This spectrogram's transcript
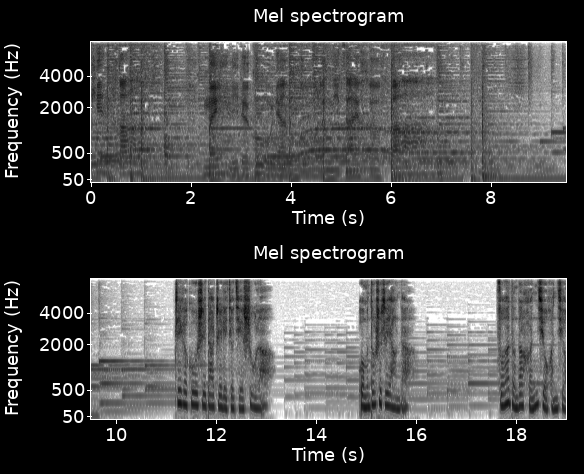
天堂。无论你在何方。这个故事到这里就结束了。我们都是这样的，总要等到很久很久，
